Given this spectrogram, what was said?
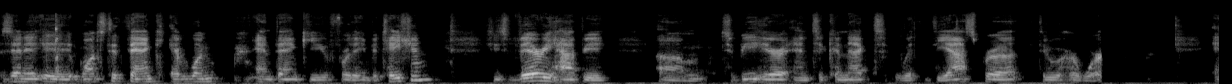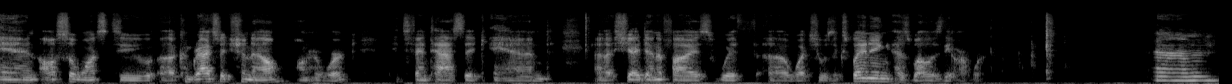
Xenia eh, wants to thank everyone and thank you for the invitation. She's very happy um, to be here and to connect with diaspora through her work, and also wants to uh, congratulate Chanel on her work. It's fantastic, and uh, she identifies with uh, what she was explaining as well as the artwork. Um,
